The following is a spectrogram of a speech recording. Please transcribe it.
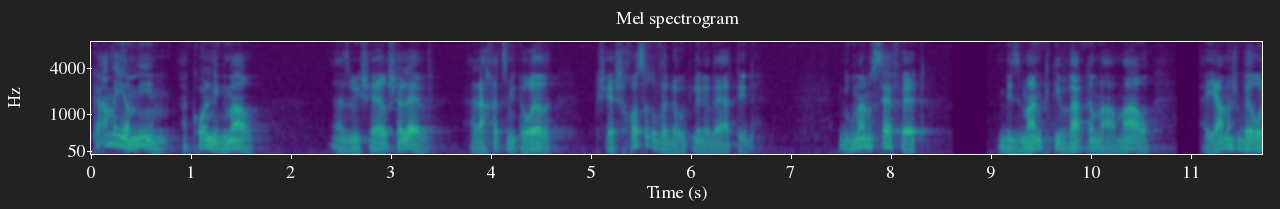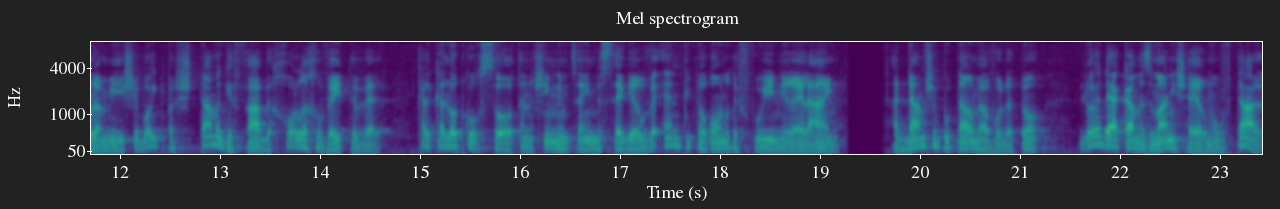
כמה ימים הכל נגמר, אז הוא יישאר שלב. הלחץ מתעורר כשיש חוסר ודאות לגבי העתיד. דוגמה נוספת, בזמן כתיבת המאמר היה משבר עולמי שבו התפשטה מגפה בכל רחבי תבל. כלכלות קורסות, אנשים נמצאים בסגר ואין פתרון רפואי נראה לעין. אדם שפוטר מעבודתו לא יודע כמה זמן יישאר מובטל,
